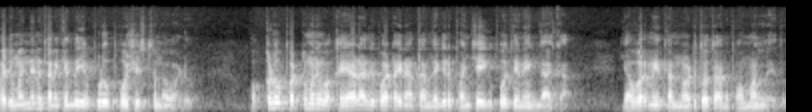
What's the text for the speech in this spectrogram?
పది మందిని తన కింద ఎప్పుడూ పోషిస్తున్నవాడు. ఒక్కడూ పట్టుమని ఒక ఏడాది పాటైనా తన దగ్గర పని చేయకపోతేనేం గాక. ఎవరిని తన నోటితో తాను పొమ్మనలేదు.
